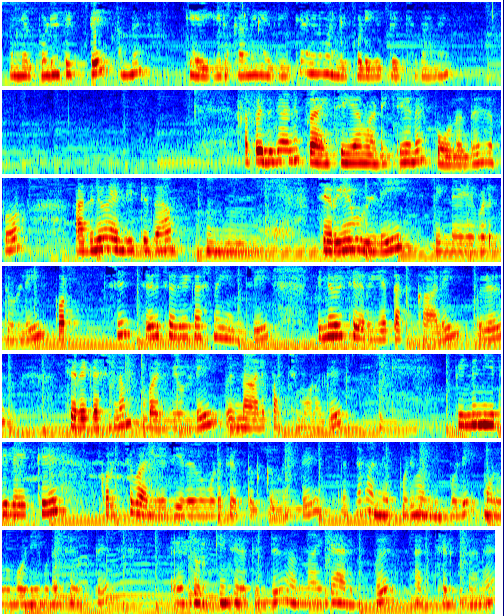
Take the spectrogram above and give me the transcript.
മഞ്ഞൾപ്പൊടിയൊക്കെ ഇട്ട് ഒന്ന് കഴുകിയെടുക്കാമെന്ന് കരുതിയിട്ട് അങ്ങനെ മഞ്ഞൾപ്പൊടിയിലിട്ട് വെച്ചതാണ്. അപ്പോൾ ഇത് ഞാൻ ഫ്രൈ ചെയ്യാൻ വേണ്ടിയിട്ടാണ് പോകുന്നത് അപ്പോൾ അതിന് വേണ്ടിയിട്ട് ഇതാ ചെറിയ ഉള്ളി പിന്നെ വെളുത്തുള്ളി കുറച്ച് ചെറിയ ചെറിയ കഷ്ണം ഇഞ്ചി പിന്നെ ഒരു ചെറിയ തക്കാളി ഒരു ചെറിയ കഷ്ണം വല്യുള്ളി ഒരു നാല് പച്ചമുളക്. പിന്നെ ഇനി ഇതിലേക്ക് കുറച്ച് വലിയ ജീരകം കൂടെ ചേർത്ത് കൊടുക്കുന്നുണ്ട്. പിന്നെ മഞ്ഞൾപ്പൊടി മല്ലിപ്പൊടി മുളക് പൊടി കൂടെ ചേർത്ത് സുറുക്കി ചേർത്തിട്ട് നന്നായിട്ട് അരപ്പ് അരച്ചെടുക്കുകയാണ്.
